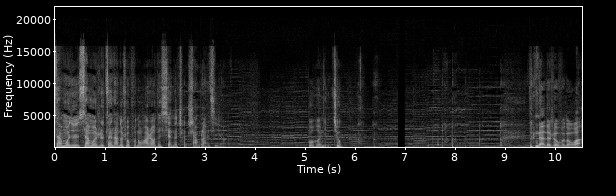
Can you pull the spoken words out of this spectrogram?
夏末，就是夏末是在哪都说普通话，然后他显得傻傻不拉几啊。薄荷，你就在哪都说普通话，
